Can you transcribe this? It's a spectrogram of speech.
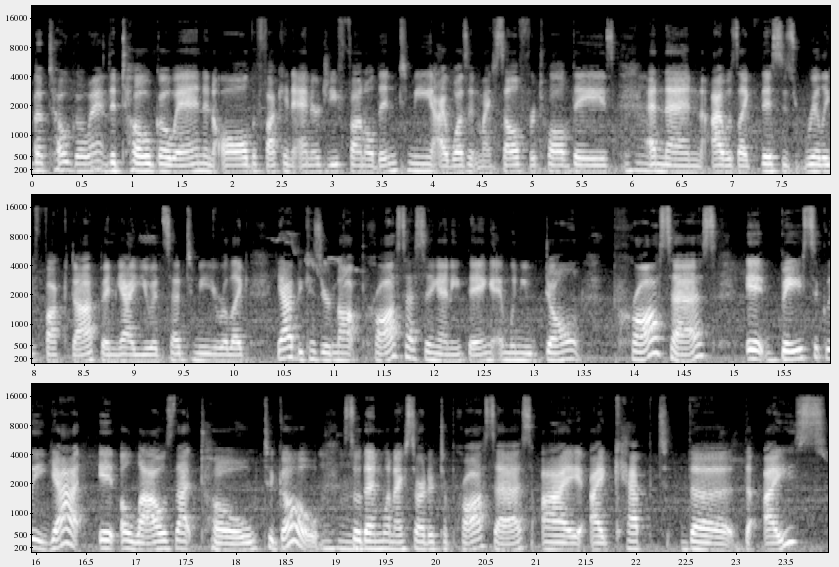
The toe go in. the toe go in and all the fucking energy funneled into me. I wasn't myself for 12 days. Mm-hmm. And then I was like, this is really fucked up. And yeah, you had said to me, you were like, yeah, because you're not processing anything. And when you don't process, it basically, yeah, it allows that toe to go. Mm-hmm. So then when I started to process, I I kept the the ice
